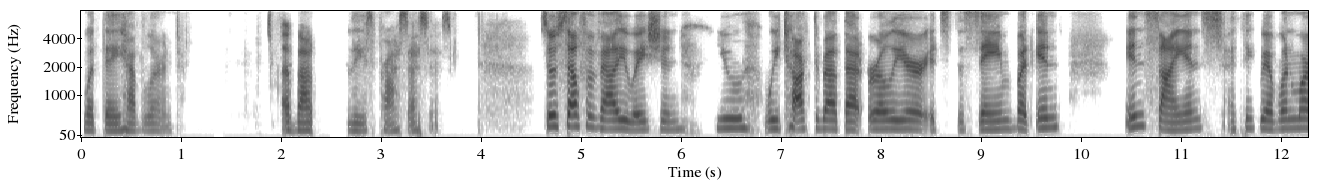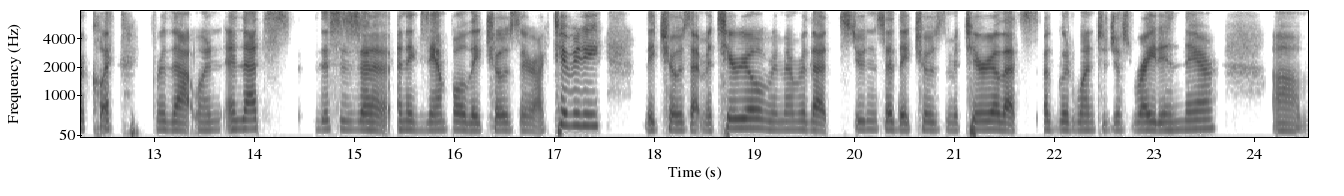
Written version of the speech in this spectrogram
what they have learned about these processes. So self-evaluation, you we talked about that earlier. It's the same, but in in science, I think we have one more click for that one, and that's this is a, an example. They chose their activity. They chose that material. Remember that student said they chose the material. That's a good one to just write in there. Um,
